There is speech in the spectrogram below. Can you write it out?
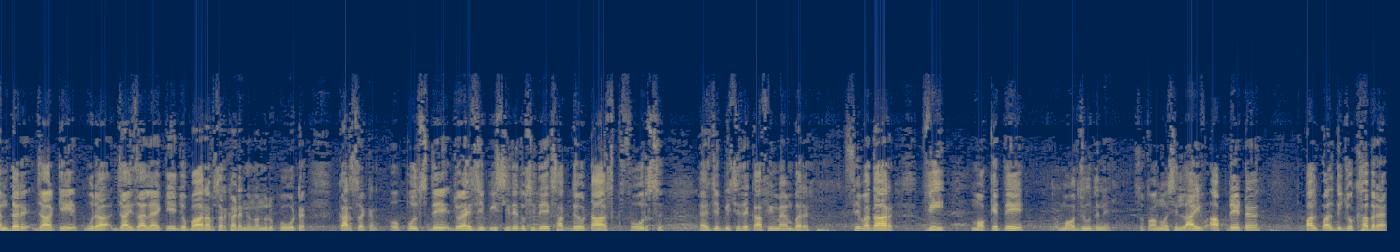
ਅੰਦਰ ਜਾ ਕੇ ਪੂਰਾ ਜਾਇਜ਼ਾ ਲੈ ਕੇ, ਜੋ ਬਾਹਰ ਅਫਸਰ ਖੜੇ ਨੇ, ਉਹਨਾਂ ਨੂੰ ਰਿਪੋਰਟ ਕਰ ਸਕਣ। ਉਹ ਪੁਲਿਸ ਦੇ, ਜੋ ਐਸਜੀਪੀਸੀ ਦੇ ਤੁਸੀਂ ਦੇਖ ਸਕਦੇ ਹੋ ਟਾਸਕ ਫੋਰਸ ਐਸਜੀਪੀਸੀ ਦੇ ਕਾਫੀ ਮੈਂਬਰ, ਸੇਵਾਦਾਰ ਵੀ ਮੌਕੇ ਤੇ ਮੌਜੂਦ ਨੇ। ਸੋ ਤੁਹਾਨੂੰ ਅਸੀਂ ਲਾਈਵ ਅਪਡੇਟ ਪਲ ਪਲ ਦੀ ਜੋ ਖਬਰ ਹੈ,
